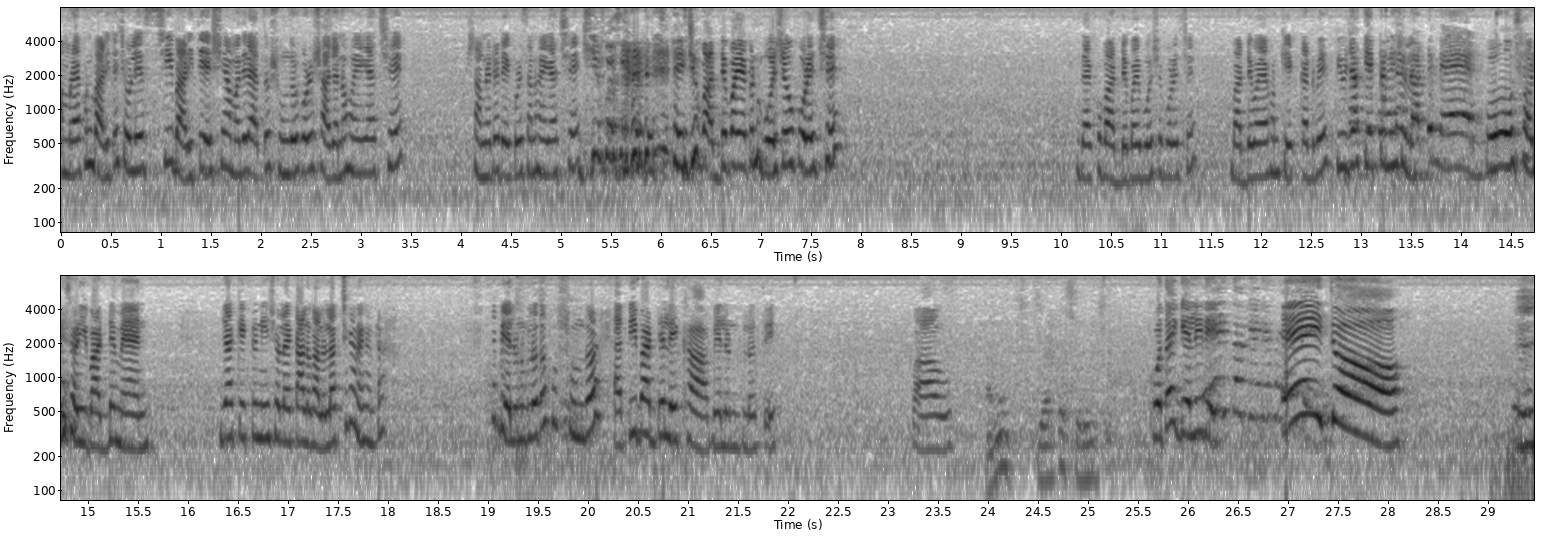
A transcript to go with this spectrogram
আমরা এখন বাড়িতে চলে এসেছি। বাড়িতে এসে আমাদের এত সুন্দর করে সাজানো হয়ে গেছে। সামনেটা ডেকোরেশন হয়ে গেছে। এই যে বার্থডে বয় এখন বসেও পড়েছে। দেখো বার্থডে বয় বসে পড়েছে। বার্থডে বয় এখন কেক কাটবে। তুই যা কেকটা নিয়ে চলে। ও সরি সরি বার্থডে ম্যান যা কেকটা নিয়ে চলে। কালো কালো লাগছে কেন এখানটা? বেলুনগুলো তো খুব সুন্দর। হ্যাপি বার্থডে লেখা বেলুনগুলোতে। পাও কোথায় গেলি রে? এই তো এই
